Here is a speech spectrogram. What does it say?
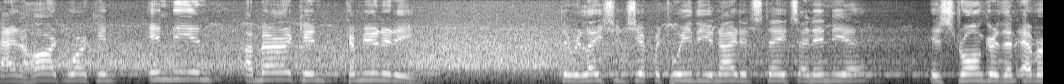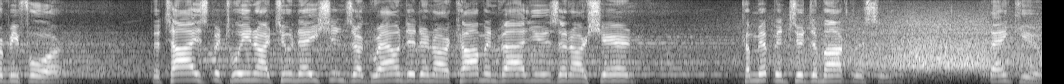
and hardworking Indian American community. The relationship between the United States and India is stronger than ever before. The ties between our two nations are grounded in our common values and our shared commitment to democracy. Thank you.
